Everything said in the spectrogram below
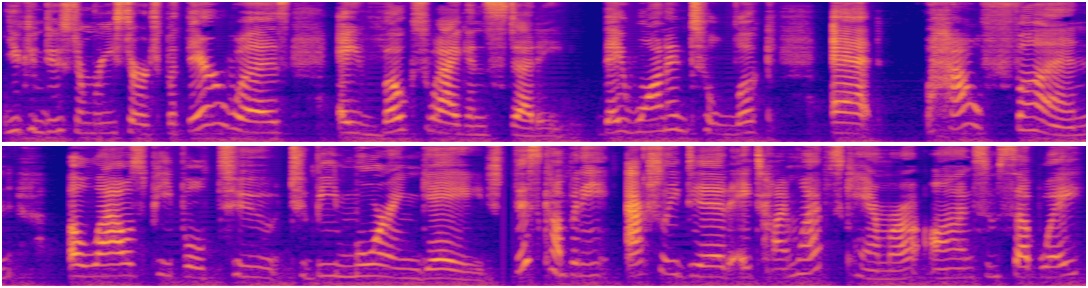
You can do some research, but there was a Volkswagen study. They wanted to look at how fun allows people to to be more engaged. This company actually did a time lapse camera on some subway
